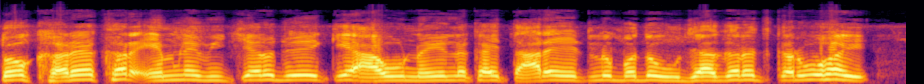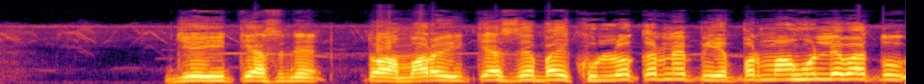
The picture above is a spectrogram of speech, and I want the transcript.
તો ખરેખર એમને વિચારવું જોઈએ કે આવું નહીં લખાય, તારે એટલું બધું ઉજાગર જ કરવું હોય જે ઇતિહાસને તો અમારો ઇતિહાસ છે ભાઈ ખુલ્લો કરને પેપરમાં હું લેવાતું.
